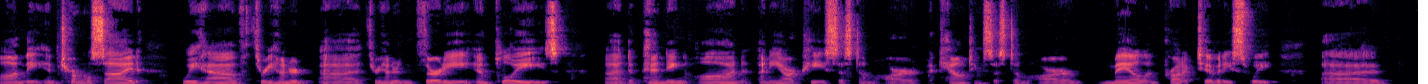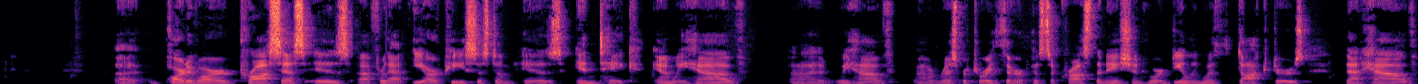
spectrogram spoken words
on the internal side, we have 300, uh, 330 employees, uh, depending on an ERP system, our accounting system, our mail and productivity suite. Uh, uh part of our process is uh, for that ERP system is intake, and we have uh, we have respiratory therapists across the nation who are dealing with doctors that have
